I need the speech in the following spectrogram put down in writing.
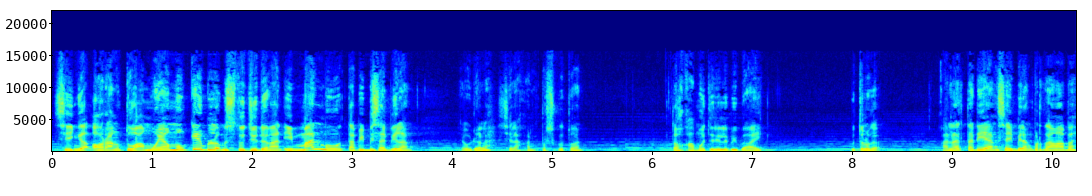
Sehingga orang tuamu yang mungkin belum setuju dengan imanmu, tapi bisa bilang, ya udahlah silahkan persekutuan. Toh kamu jadi lebih baik. Betul gak? Karena tadi yang saya bilang pertama apa?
